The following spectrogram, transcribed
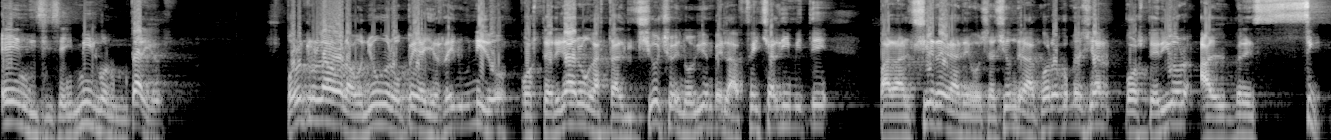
en 16.000 voluntarios. Por otro lado, la Unión Europea y el Reino Unido postergaron hasta el 18 de noviembre la fecha límite para el cierre de la negociación del acuerdo comercial posterior al Brexit.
